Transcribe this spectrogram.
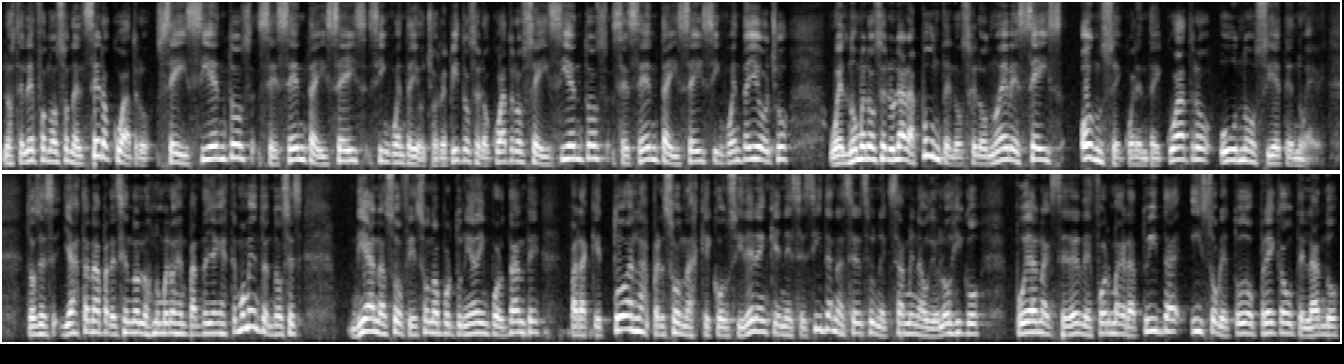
Los teléfonos son el 04 666 58. Repito, 04 666 58 o el número celular, apúntelo, 096 11 44 179. Entonces, ya están apareciendo los números en pantalla en este momento. Entonces, Diana, Sofía, es una oportunidad importante para que todas las personas que consideren que necesitan hacerse un examen audiológico puedan acceder de forma gratuita y sobre todo precautelando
